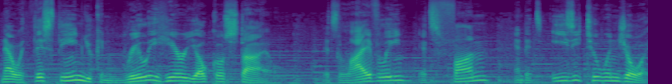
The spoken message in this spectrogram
Now, with this theme, you can really hear Yoko's style. It's lively, it's fun, and it's easy to enjoy.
